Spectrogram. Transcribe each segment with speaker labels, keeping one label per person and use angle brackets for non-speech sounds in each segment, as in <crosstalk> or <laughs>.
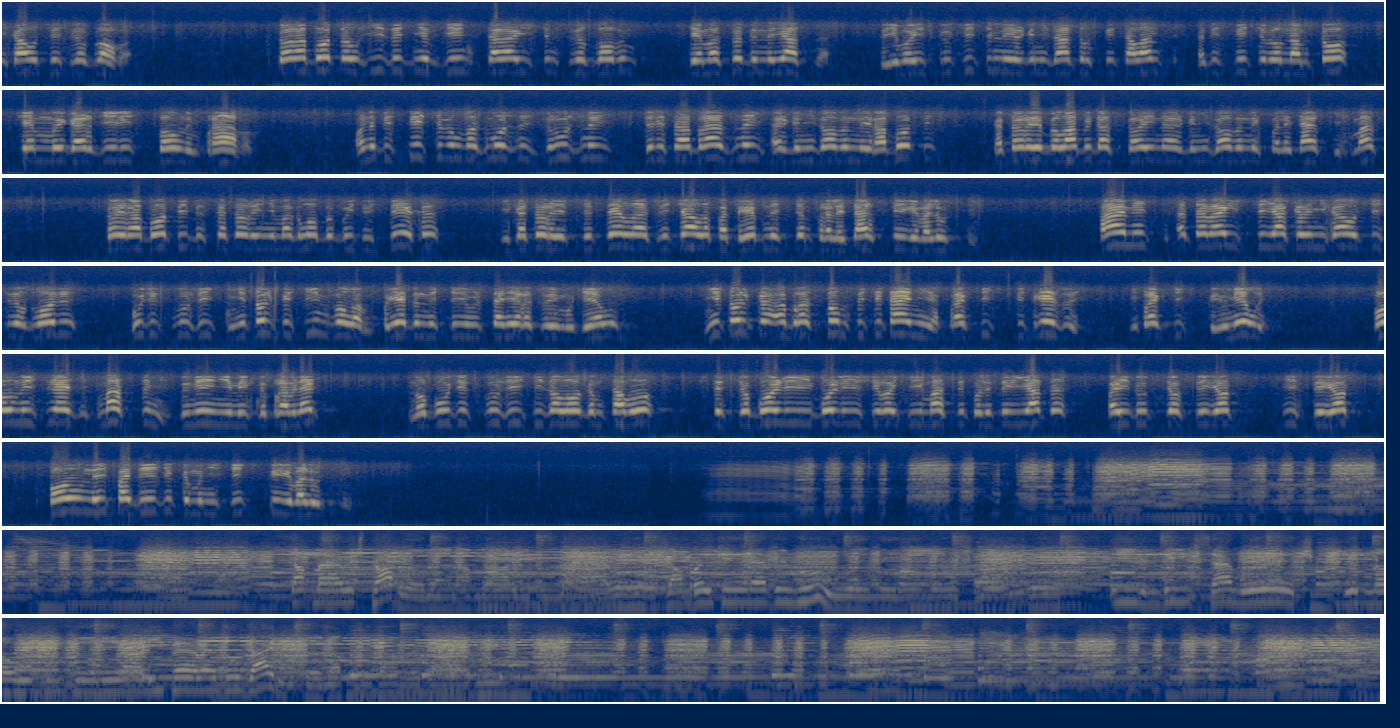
Speaker 1: Михайловича Свердлова. Кто работал изо дня в день с товарищем Свердловым, тем особенно ясно, что его исключительный организаторский талант обеспечивал нам то, чем мы гордились полным правом. Он обеспечивал возможность дружной, целесообразной, организованной работы, которая была бы достойна организованных пролетарских масс, той работы, без которой не могло бы быть успеха, и которая всецело отвечала потребностям пролетарской революции. Память о товарище Якове Михайловиче Свердлове будет служить не только символом преданности революционера своему делу, не только образцом сочетания практической трезвости и практической умелости, полной связи с массами, с умением их направлять, но будет служить и залогом того, что все более и более широкие массы пролетариата пойдут все вперед и вперед к полной победе коммунистической революции.
Speaker 2: Got marriage problem and I'm not even. I'm breaking every rule in the English language. Eating beef sandwich with no beef in it. I need parental guidance cause I think I'm a daddy.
